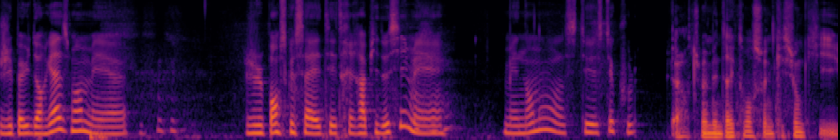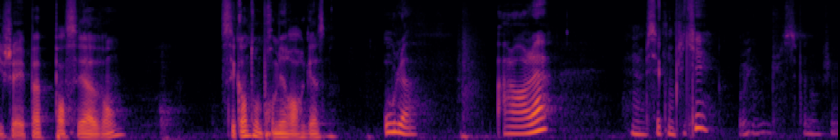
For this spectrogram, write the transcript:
J'ai pas eu d'orgasme, hein, mais euh, je pense que ça a été très rapide aussi, mais, mais non, non, c'était c'était cool. Alors tu m'amènes directement sur une question qui j'avais pas pensé avant. C'est quand ton premier orgasme? Oula. Alors là, euh, c'est compliqué. Oui, je sais pas non plus.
